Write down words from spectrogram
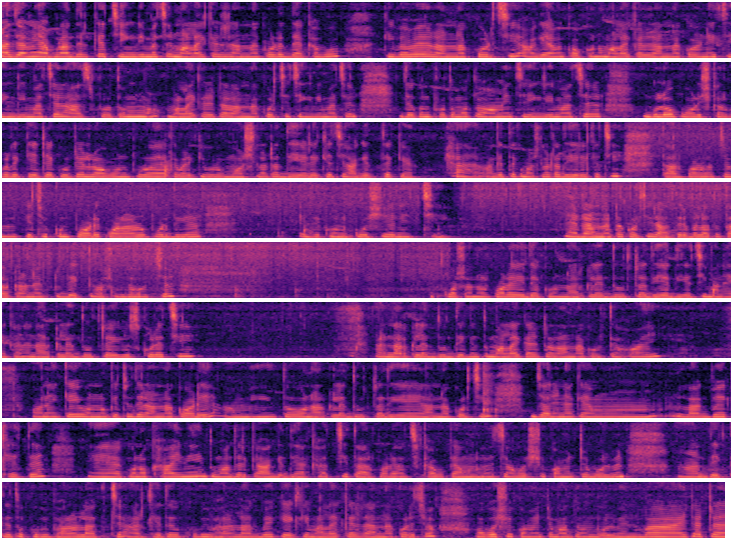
আজ আমি আপনাদেরকে চিংড়ি মাছের মালাইকারি রান্না করে দেখাবো। কীভাবে রান্না করছি? আগে আমি কখনো মালাইকারি রান্না করিনি। চিংড়ি মাছের, আজ প্রথম মালাইকারিটা রান্না করছি চিংড়ি মাছের। দেখুন, প্রথমত আমি চিংড়ি মাছেরগুলো পরিষ্কার করে কেটে কুটে লবণ পুরো একেবারে কী বলব, মশলাটা দিয়ে রেখেছি আগের থেকে। হ্যাঁ আগের থেকে মশলাটা দিয়ে রেখেছি। তারপর হচ্ছে কিছুক্ষণ পরে কড়ার উপর দিয়ে দেখুন, কষিয়ে নিচ্ছি। রান্নাটা করছি। রাতের বেলা তো তার কারণে একটু দেখতে অসুবিধা হচ্ছে। কষানোর পরে এই দেখুন, নারকেলের দুধটা দিয়ে দিয়েছি। মানে এখানে নারকেলের দুধটা ইউজ করেছি। আর নারকেলের দুধ দিয়ে কিন্তু মালাইকারিটা রান্না করতে হয়। অনেকেই অন্য কিছু দিয়ে রান্না করে। আমি তো নারকেলের দুধটা দিয়ে রান্না করছি। জানি না কেমন লাগবে খেতে? এখনও খাইনি, তোমাদেরকে আগে দেখাচ্ছি, তারপরে আজ খাব, কেমন হয়েছে অবশ্যই কমেন্টে বলবেন। আর দেখতে তো খুবই ভালো লাগছে, আর খেতেও খুবই ভালো লাগবে। কে কে মালাইকারি রান্না করেছ, অবশ্যই কমেন্টের মাধ্যমে বলবেন। Bye, tata.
